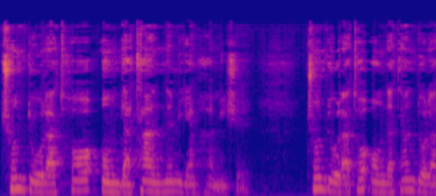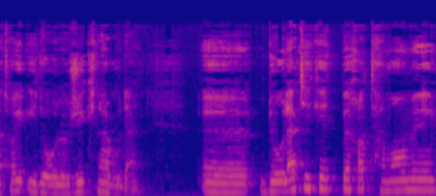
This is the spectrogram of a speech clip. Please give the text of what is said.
چون دولت ها عمدتا نمیگم همیشه چون دولت ها عمدتا دولت های ایدئولوژیک نبودن. دولتی که بخواد تمام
